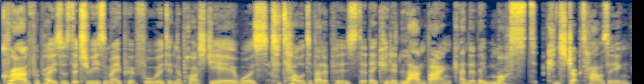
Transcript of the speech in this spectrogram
grand proposals that Theresa May put forward in the past year was to tell developers that they couldn't land bank and that they must construct housing,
